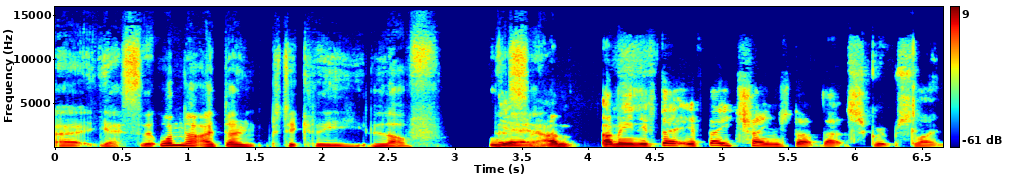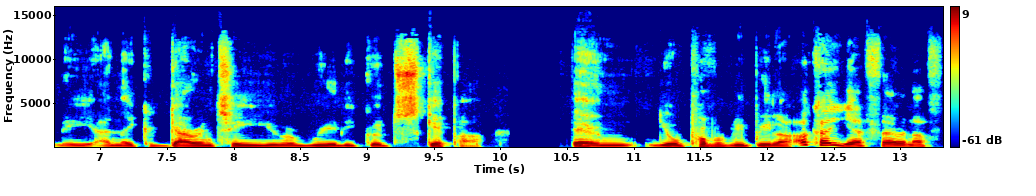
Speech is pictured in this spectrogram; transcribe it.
Uh, yes, the one that I don't particularly love. Yeah, um, I mean, if they if they changed up that script slightly and they could guarantee you a really good skipper, then you'll probably be like, okay, yeah, fair enough.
